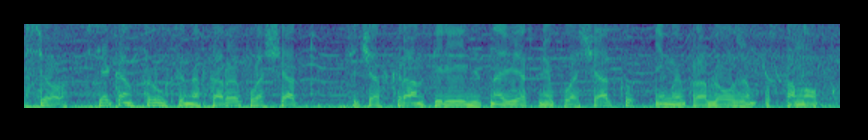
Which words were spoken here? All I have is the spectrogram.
Все, все конструкции на второй площадке. Сейчас кран переедет на верхнюю площадку и мы продолжим установку.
